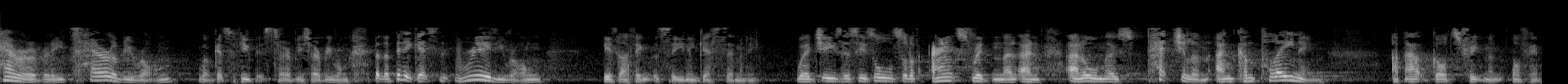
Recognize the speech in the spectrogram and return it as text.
terribly, terribly wrong, well, it gets a few bits terribly, terribly wrong, but the bit it gets really wrong is, I think, the scene in Gethsemane, where Jesus is all sort of angst-ridden and, and, and almost petulant and complaining about God's treatment of him.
